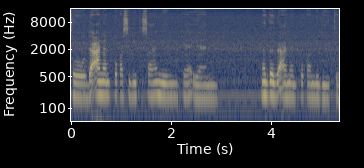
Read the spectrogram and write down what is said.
So, daanan po kasi dito sa amin. Kaya yan, nadadaanan po kami dito.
